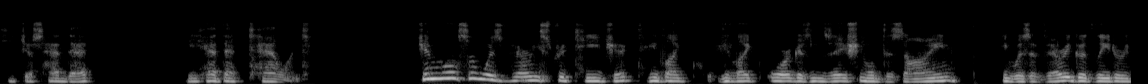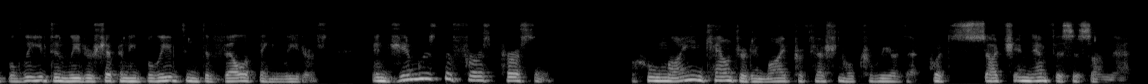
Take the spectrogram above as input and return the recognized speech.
He just had that, he had that talent. Jim also was very strategic. He liked he liked organizational design. He was a very good leader. He believed in leadership and he believed in developing leaders. And Jim was the first person whom I encountered in my professional career that put such an emphasis on that.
